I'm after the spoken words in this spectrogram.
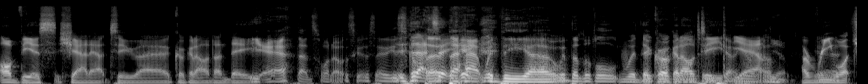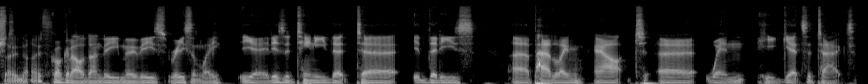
Obvious shout out to uh, Crocodile Dundee. yeah, that's what I was going to say. He's got That's the, it, the yeah. hat with the uh, with the little With the crocodile teeth, going yeah. Yep. I Yeah, rewatched so nice. Crocodile Dundee movies recently. Yeah, it is a tinny that uh, that he's uh, paddling out uh, when he gets attacked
